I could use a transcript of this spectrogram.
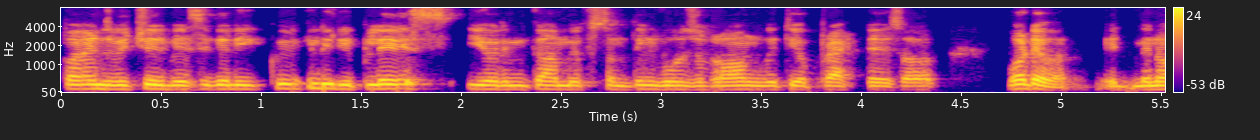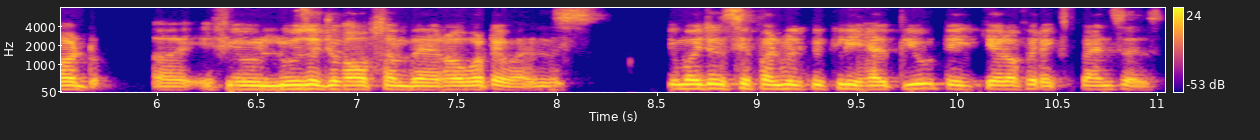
funds which will basically quickly replace your income if something goes wrong with your practice or whatever. It may not, uh, if you lose a job somewhere or whatever, this emergency fund will quickly help you take care of your expenses.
